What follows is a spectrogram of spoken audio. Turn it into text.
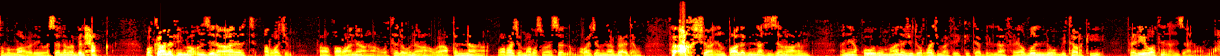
صلى الله عليه وسلم بالحق. وكان فيما أنزل آية الرجم فقرأناها وتلوناها وعقلناها ورجم الرسول صلى الله عليه وسلم ورجمنا بعده. فأخشى إن طال بالناس زمان أن يقولوا ما نجد الرجم في كتاب الله فيضل بترك فريضة أنزلها الله.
